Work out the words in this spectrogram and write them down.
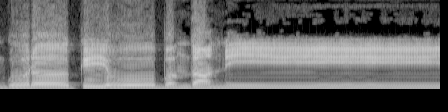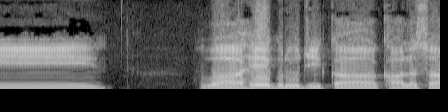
ਗੁਰ ਕੀਓ ਬੰਧਾਨੀ। ਵਾਹਿਗੁਰੂ ਜੀ ਕਾ ਖਾਲਸਾ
